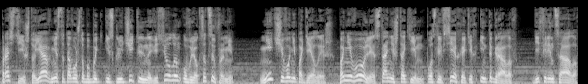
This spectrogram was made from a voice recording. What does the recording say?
Прости, что я вместо того, чтобы быть исключительно веселым, увлекся цифрами. Ничего не поделаешь. По неволе станешь таким после всех этих интегралов, дифференциалов,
